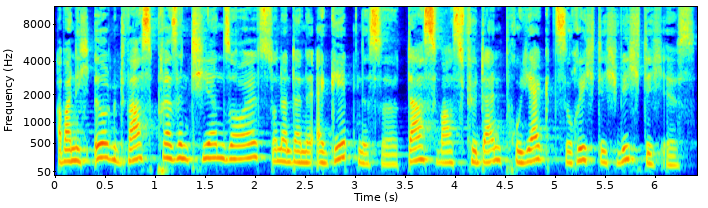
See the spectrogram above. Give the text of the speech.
Aber nicht irgendwas präsentieren sollst, sondern deine Ergebnisse, das, was für dein Projekt so richtig wichtig ist.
